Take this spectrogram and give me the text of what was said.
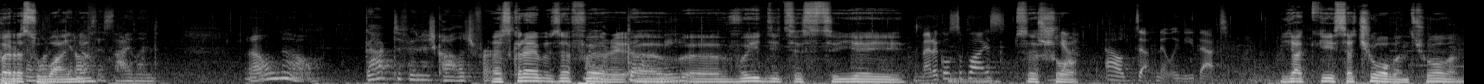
пересування. Oh. Escape the Ferry. Е, е, Вийдіть з цієї. Це що? Якийсь човен, човен.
